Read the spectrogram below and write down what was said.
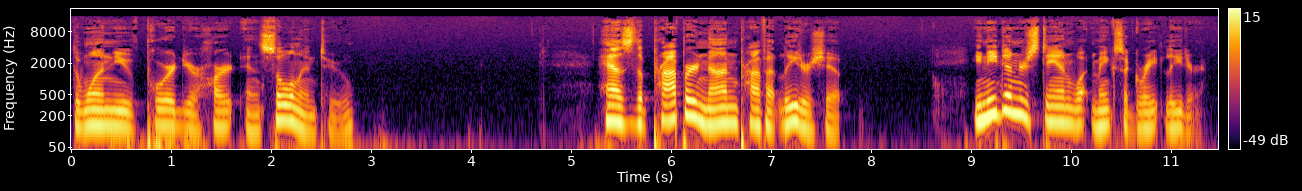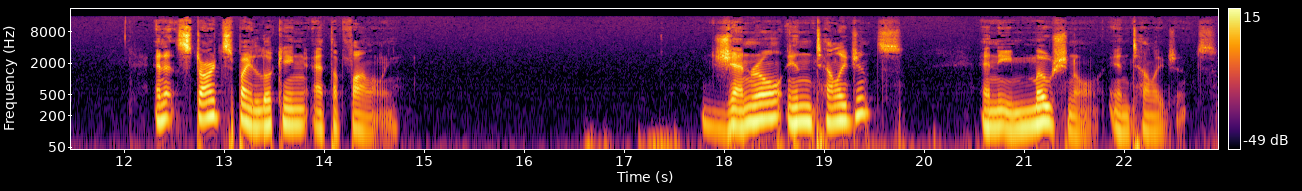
the one you've poured your heart and soul into, has the proper nonprofit leadership, you need to understand what makes a great leader. And it starts by looking at the following general intelligence and emotional intelligence.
